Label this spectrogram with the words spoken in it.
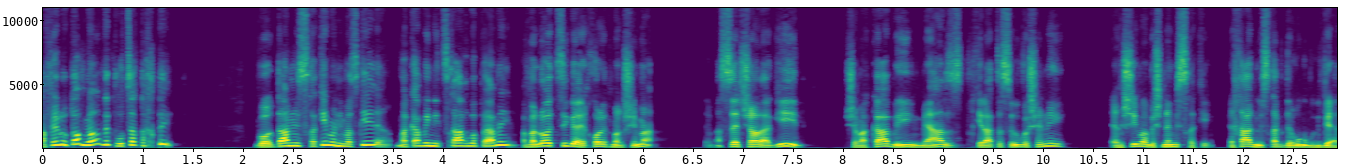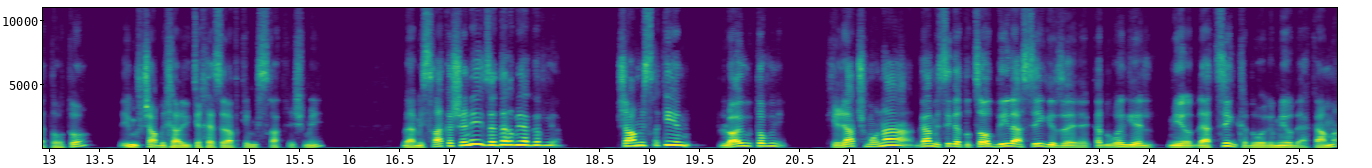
אפילו טוב מאוד לקבוצה תחתית. באותם משחקים, אני מזכיר, מכבי ניצחה ארבע פעמים, אבל לא הציגה יכולת מרשימה. למעשה אפשר להגיד שמכבי, מאז תחילת הסיבוב השני, הרשימה בשני משחקים. אחד, משחק דירוג בגביע הטוטו, אם אפשר בכלל להתייחס אליו כמשחק רשמי, והמשחק השני זה דרבי הגביע. שאר המשחקים לא היו טובים. קריית שמונה גם השיגה תוצאות בלי להשיג איזה כדורגל, מי, להציג כדורגל מי יודע כמה.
